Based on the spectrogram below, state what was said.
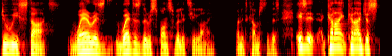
do we start where is where does the responsibility lie when it comes to this is it can i can i just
